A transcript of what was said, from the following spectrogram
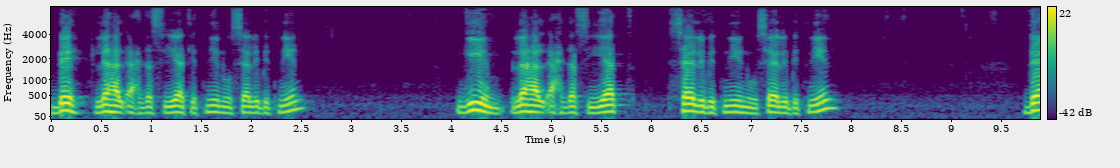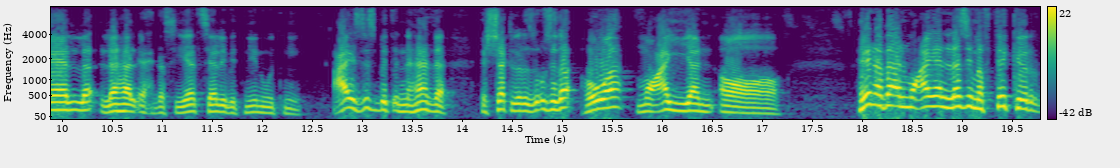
ب لها الإحداثيات اتنين وسالب اتنين. جيم لها الإحداثيات سالب اتنين وسالب اتنين. دال لها الإحداثيات سالب اتنين واتنين. عايز يثبت إن هذا الشكل الرزقوزي ده هو معين. آه. هنا بقى المعين لازم أفتكر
